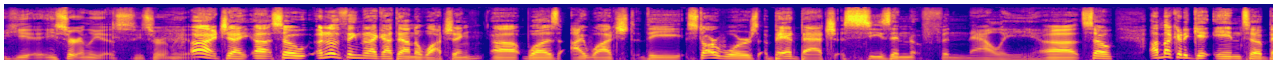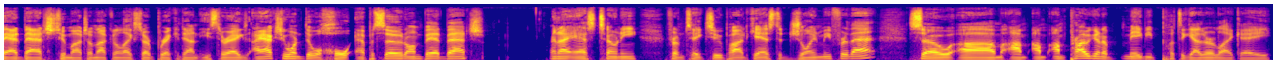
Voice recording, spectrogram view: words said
he he certainly is. He certainly is. All right, Jay. Uh, so another thing that I got down to watching uh, was I watched the Star Wars Bad Batch season finale. Uh, so I'm not going to get into Bad Batch too much. I'm not going to like start breaking down Easter eggs. I actually want to do a whole episode on Bad Batch. And I asked Tony from Take Two podcast to join me for that. So um, I'm, I'm I'm probably gonna maybe put together like a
